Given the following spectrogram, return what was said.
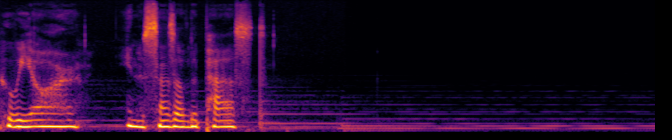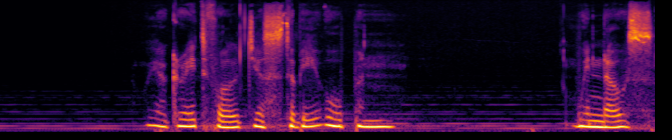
who we are in a sense of the past. We are grateful just to be open windows.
